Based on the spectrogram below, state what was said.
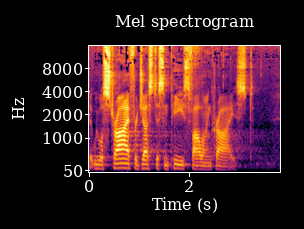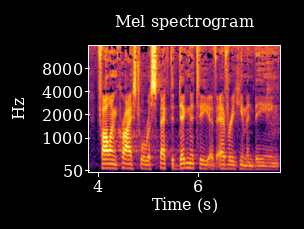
that we will strive for justice and peace following Christ. Following Christ will respect the dignity of every human being.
